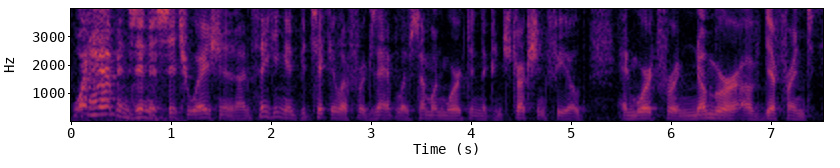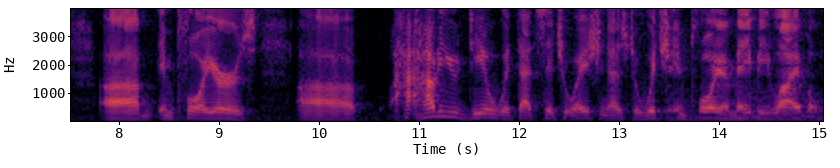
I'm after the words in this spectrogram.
What happens in a situation, and I'm thinking in particular, for example, if someone worked in the construction field and worked for a number of different uh, employers, uh, how do you deal with that situation as to which employer may be liable?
